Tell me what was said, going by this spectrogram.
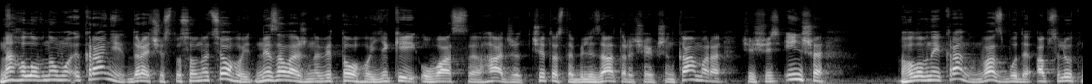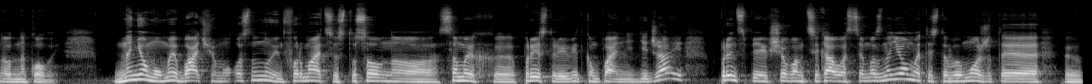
На головному екрані, до речі, стосовно цього, незалежно від того, який у вас гаджет, чи то стабілізатор, чи екшн камера, чи щось інше, головний екран у вас буде абсолютно однаковий. На ньому ми бачимо основну інформацію стосовно самих е, пристроїв від компанії DJI. В принципі, якщо вам цікаво з цим ознайомитись, то ви можете е,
